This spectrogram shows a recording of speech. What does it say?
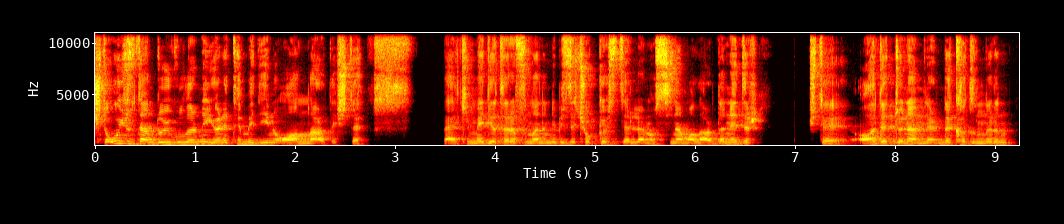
İşte o yüzden duygularını yönetemediğin o anlarda işte belki medya tarafından hani bize çok gösterilen o sinemalarda nedir? İşte adet dönemlerinde kadınların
